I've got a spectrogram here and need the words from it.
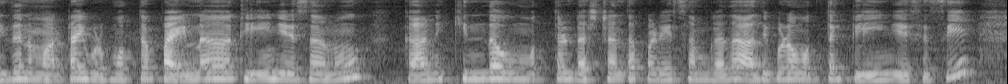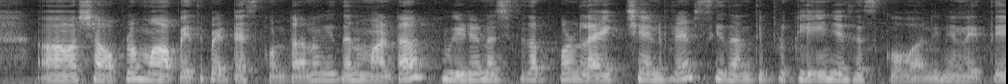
ఇదనమాట ఇప్పుడు మొత్తం పైన క్లీన్ చేశాను. కానీ కింద మొత్తం డస్ట్ అంతా పడేసాం కదా అది కూడా మొత్తం క్లీన్ చేసేసి షాప్లో మాప్ అయితే పెట్టేసుకుంటాను. ఇదనమాట వీడియో నచ్చితే తప్పకుండా లైక్ చేయండి ఫ్రెండ్స్ ఇదంతా ఇప్పుడు క్లీన్ చేసేసుకోవాలి నేనైతే.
